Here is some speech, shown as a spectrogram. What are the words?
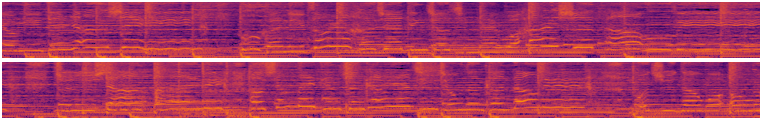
有一点任性，不管你做任何决定，究竟爱我还是逃避。想爱你，好像每天睁开眼睛就能看到你。我知道我偶尔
